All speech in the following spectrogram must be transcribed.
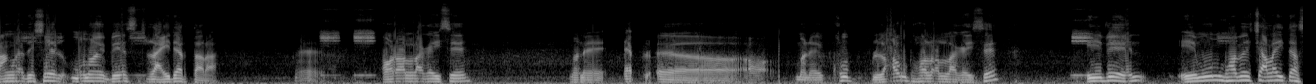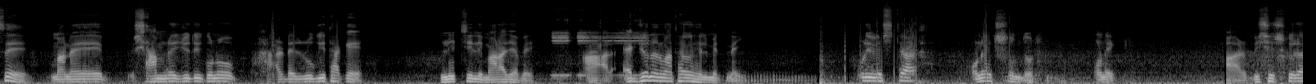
বাংলাদেশের মনে হয় বেস্ট রাইডার তারা। হ্যাঁ হরার লাগাইছে মানে মানে খুব লাউড হলার লাগাইছে। ইভেন এমন ভাবে চালাইতাছে মানে সামনে যদি কোনো হার্টের রুগী থাকে লিটারেলি মারা যাবে। আর একজনের মাথায়ও হেলমেট নেই। পরিবেশটা অনেক সুন্দর, অনেক। আর বিশেষ করে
